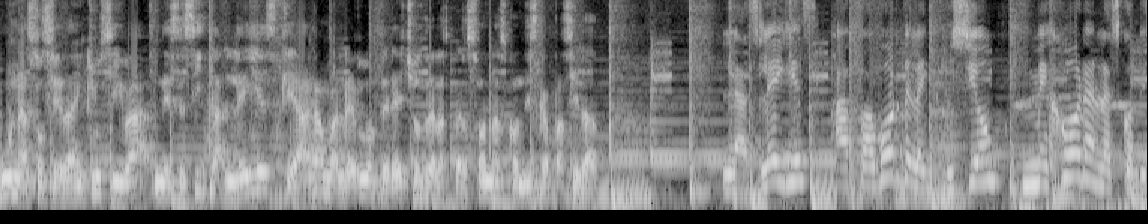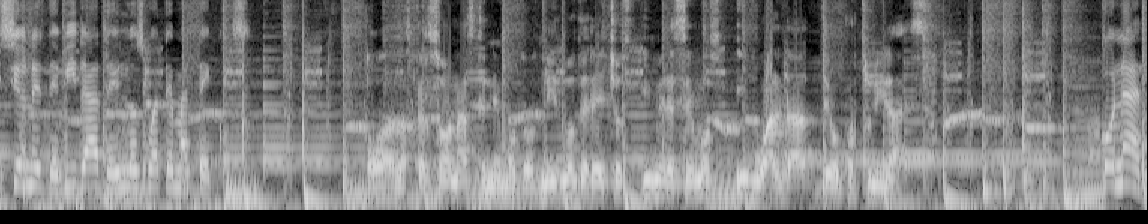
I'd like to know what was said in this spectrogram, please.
Una sociedad inclusiva necesita leyes que hagan valer los derechos de las personas con discapacidad. Las leyes a favor de la inclusión mejoran las condiciones de vida de los guatemaltecos. Todas las personas tenemos los mismos derechos y merecemos igualdad de oportunidades. CONADI,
